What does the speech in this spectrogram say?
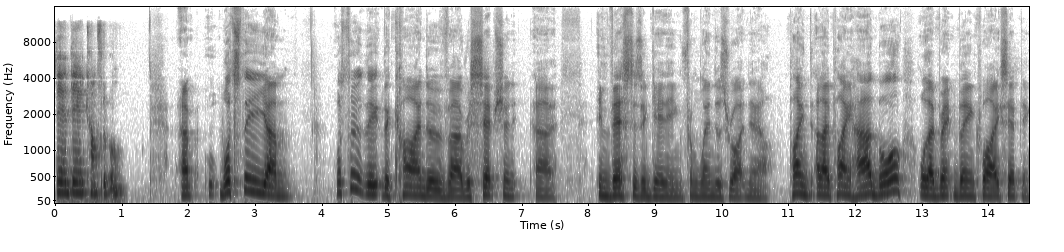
they're they're comfortable. Um, what's the um, what's the, the, the kind of uh, reception uh, investors are getting from lenders right now? Playing are they playing hardball or are they being quite accepting?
